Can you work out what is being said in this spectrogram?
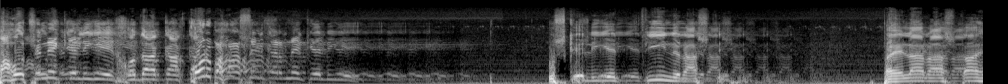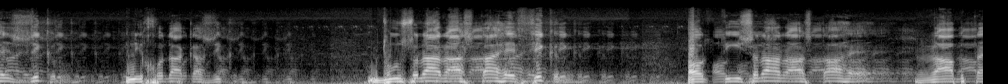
पहुँचने के लिए, खुदा का कुर्ब हासिल करने के लिए, उसके लिए तीन रास्ते पहला रास्ता है ज़िक्र, यानी खुदा का ज़िक्र। दूसरा रास्ता है फ़िक्र, और तीसरा रास्ता है राबता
